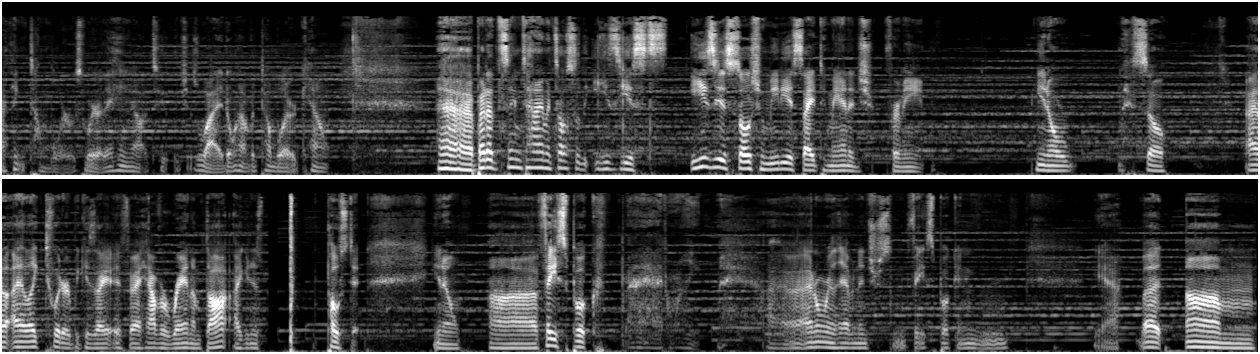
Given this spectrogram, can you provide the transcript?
I think Tumblr is where they hang out too, which is why I don't have a Tumblr account. Uh, but at the same time, it's also the easiest easiest social media site to manage for me. You know, so I, I like Twitter because I if I have a random thought, I can just post it. You know, uh, Facebook. I don't really, I, don't really have an interest in Facebook, and yeah, but um,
